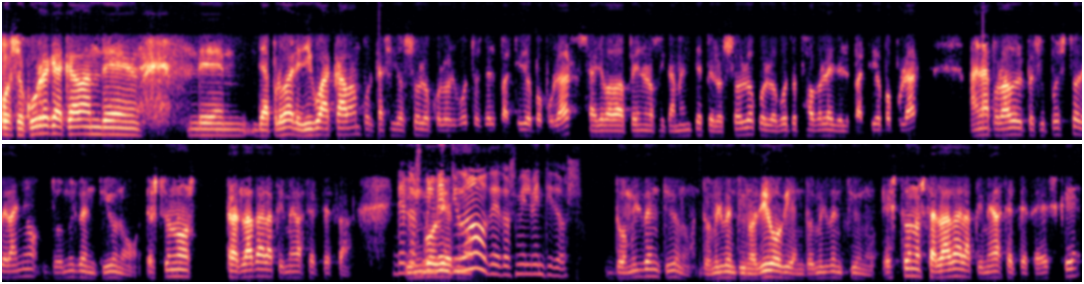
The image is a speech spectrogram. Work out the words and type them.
Pues ocurre que acaban de, de, aprobar, y digo acaban porque ha sido solo con los votos del Partido Popular, se ha llevado a pleno lógicamente, pero solo con los votos favorables del Partido Popular han aprobado el presupuesto del año 2021. Esto nos traslada la primera certeza. ¿De 2021 o de 2022? 2021, 2021, digo bien, 2021. Esto nos traslada a la primera certeza, es que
